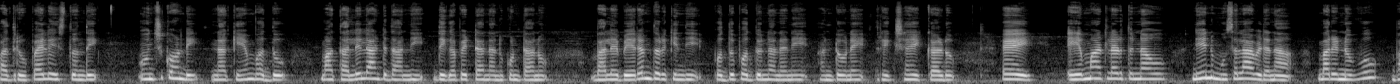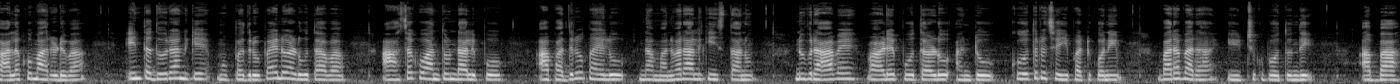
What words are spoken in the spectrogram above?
పది రూపాయలు ఇస్తుంది. ఉంచుకోండి. నాకేం వద్దు. మా తల్లి లాంటి దాన్ని దిగబెట్టాననుకుంటాను. భలే బేరం దొరికింది పొద్దు పొద్దున్ననని అంటూనే రిక్షా ఎక్కాడు. ఏయ్ ఏం మాట్లాడుతున్నావు? నేను ముసలావిడనా? మరి నువ్వు బాలకుమారుడివా? ఇంత దూరానికే ముప్పది రూపాయలు అడుగుతావా? ఆశకు అంతుండాలి పో. ఆ పది రూపాయలు నా మనవరాలికి ఇస్తాను. నువ్వు రావే వాడే పోతాడు అంటూ కూతురు చేయి పట్టుకొని బరబర ఈడ్చుకుపోతుంది. అబ్బా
